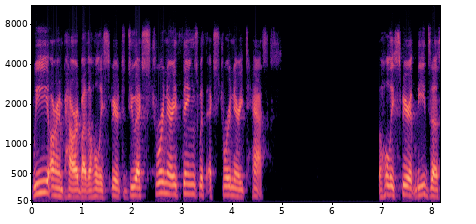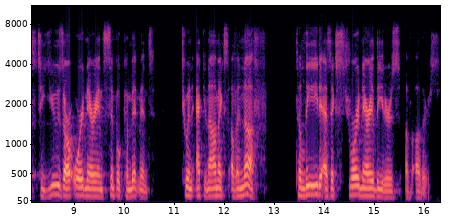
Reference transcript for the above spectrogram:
We are empowered by the Holy Spirit to do extraordinary things with extraordinary tasks. The Holy Spirit leads us to use our ordinary and simple commitment to an economics of enough to lead as extraordinary leaders of others.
